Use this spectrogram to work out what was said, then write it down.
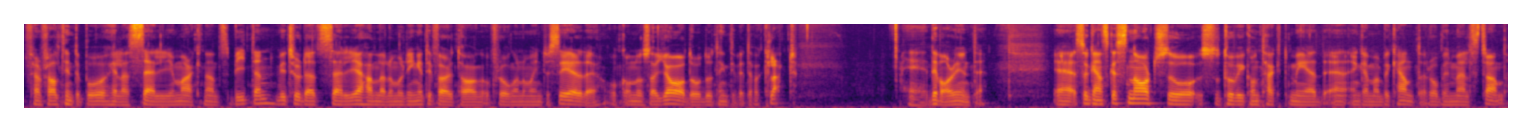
framförallt inte på hela sälj och marknadsbiten. Vi trodde att sälja handlade om att ringa till företag och fråga om de var intresserade och om de sa ja då, då tänkte vi att det var klart. Eh, det var det ju inte. Eh, så ganska snart så, så, tog vi kontakt med en, en gammal bekant, Robin Mellstrand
